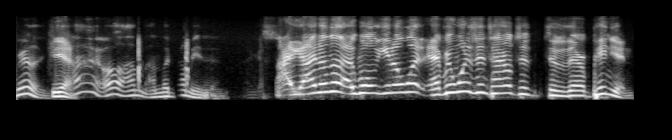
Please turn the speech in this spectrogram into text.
Really? Yeah. Right, well, I'm I'm a dummy then. I. I, I don't know well you know what everyone is entitled to, to their opinion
